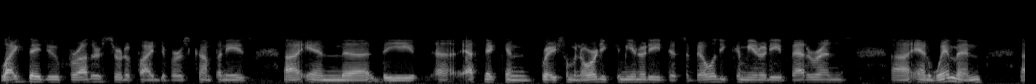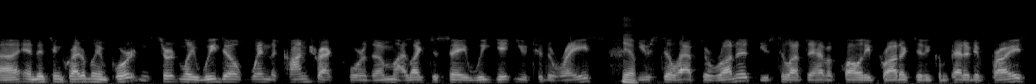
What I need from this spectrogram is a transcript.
like they do for other certified diverse companies uh, in uh, the uh, ethnic and racial minority community, disability community, veterans, uh, and women. Uh, and it's incredibly important. Certainly, we don't win the contract for them. I like to say we get you to the race. Yeah. You still have to run it. You still have to have a quality product at a competitive price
